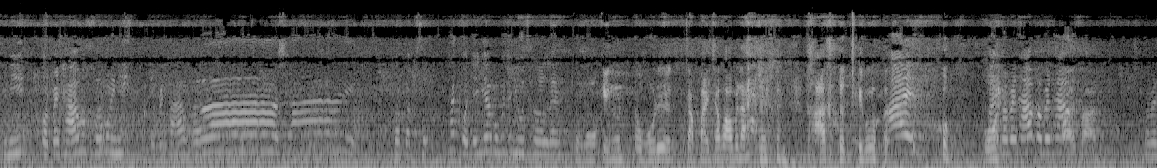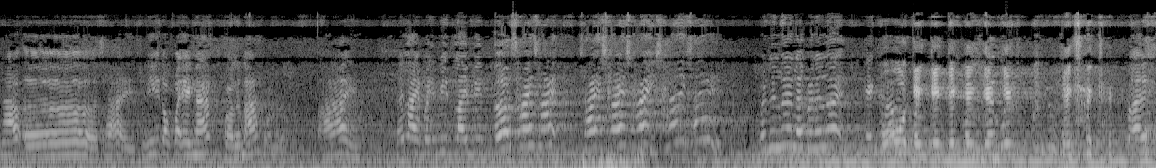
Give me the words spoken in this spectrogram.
ทีนี้กดไปเท้าโค้งไว้นี้กดไปเท้าเออใช่กดแบบสุด ดเยอะๆมันก็จะยูเทิร์นเลย โอ้โห เก่งเลยโอ้โหเดี๋ยวกลับไปชักเอาไม่ได้ ขาเขิกเก่งไปหมดไปโอ้ไปยกดไปเท้ากดไปเท้าตายตายกดไปเท้า เออ ใช่ ทีนี้ลงไปเองนะ ก่อนเลยนะ ไปใช้ไหลไปบิดไหลบิด เออ ใช่ใช่ใช่ใช่ใช่ใช่ใช่ไปเรื่อยๆเลยไปเรื่อยๆ เก่งโอ้ครับโหเก่งเก่งเก่งเก่งเก่งเก่งเก่งเก่งเก่งไปโอ้โห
